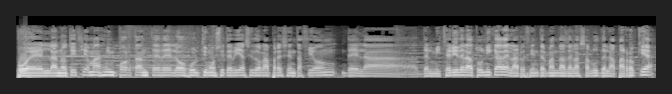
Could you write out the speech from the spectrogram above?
Pues la noticia más importante de los últimos siete días ha sido la presentación del misterio de la túnica de la reciente Hermandad de la Salud de la parroquia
